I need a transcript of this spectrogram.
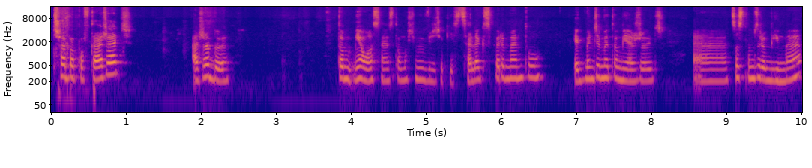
trzeba powtarzać, a żeby to miało sens, to musimy wiedzieć, jaki jest cel eksperymentu, jak będziemy to mierzyć, e, co z tym zrobimy,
